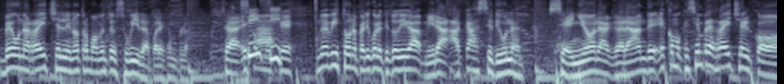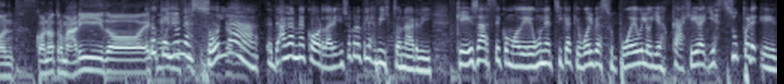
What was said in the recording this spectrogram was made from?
veo una Rachel en otro momento de su vida, por ejemplo. O sea, es Sí, como sí. que no he visto una película que yo diga, mira, acá hace de una señora grande. Es como que siempre es Rachel con, con otro marido. Es Creo que muy hay una difícil sacarlo. sola, háganme acordar, y yo creo que la has visto, Nardi, que ella hace como de una chica que vuelve a su pueblo y es cajera, y es súper eh,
